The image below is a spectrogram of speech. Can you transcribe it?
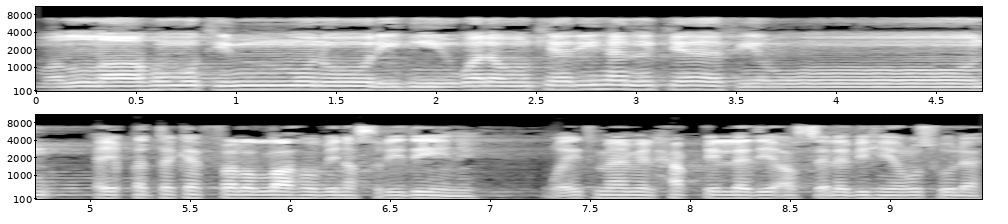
والله متم نوره ولو كره الكافرون. أي قد تكفل الله بنصر دينه وإتمام الحق الذي أرسل به رسله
